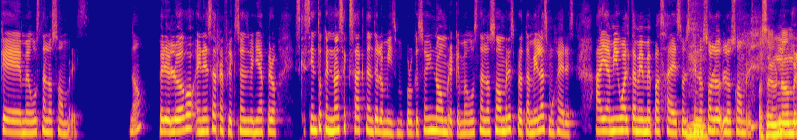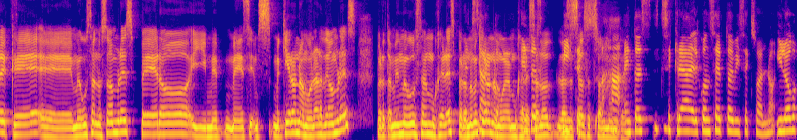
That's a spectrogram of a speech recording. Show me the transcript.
que me gustan los hombres, ¿no? Pero luego en esas reflexiones venía, pero es que siento que no es exactamente lo mismo, porque soy un hombre que me gustan los hombres, pero también las mujeres. Ay, a mí igual también me pasa eso, es que no solo los hombres. O soy un hombre que eh, me gustan los hombres, pero y me, me, me, quiero enamorar de hombres, pero también me gustan mujeres, pero no me quiero enamorar de mujeres, solo las deseo sexualmente. Ajá, entonces se crea el concepto de bisexual, ¿no? Y luego,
